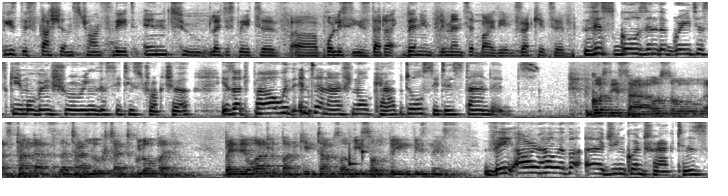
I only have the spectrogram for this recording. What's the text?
these discussions translate into legislative uh, policies that are then implemented by the executive. This goes in the greater scheme of ensuring the city structure is at par with international capital city standards. Because these are also standards that are looked at globally by the World Bank in terms of ease of doing business. They are, however, urging contractors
